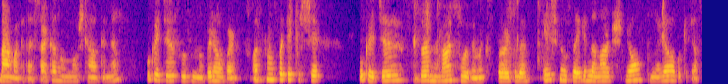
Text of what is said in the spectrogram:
Merhaba arkadaşlar kanalıma hoş geldiniz. Bu gece sizinle beraber aklınızdaki kişi bu gece size neler söylemek isterdi ve ilişkinizle ilgili neler düşünüyor bunlara bakacağız.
